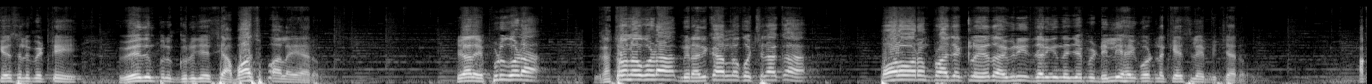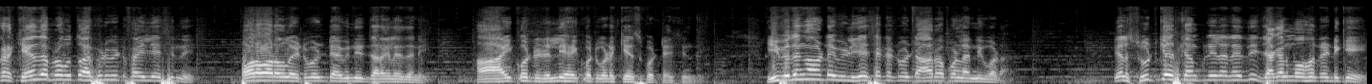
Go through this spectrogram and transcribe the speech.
కేసులు పెట్టి వేధింపులకు గురి చేసి అబాసు పాలయ్యారు. ఇవాళ ఎప్పుడు కూడా గతంలో కూడా మీరు అధికారంలోకి వచ్చినాక పోలవరం ప్రాజెక్టులో ఏదో అవినీతి జరిగిందని చెప్పి ఢిల్లీ హైకోర్టులో కేసులు వేయించారు. అక్కడ కేంద్ర ప్రభుత్వం అఫిడవిట్ ఫైల్ చేసింది పోలవరంలో ఎటువంటి అవినీతి జరగలేదని. ఆ high court Delhi high court కూడా కేసు కొట్టేసింది. ఈ విధంగా ఉంటే వీళ్ళు చేసేటటువంటి ఆరోపణలన్నీ కూడా. ఇలా సూట్ కేస్ కంపెనీలు అనేది జగన్మోహన్ రెడ్డికి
